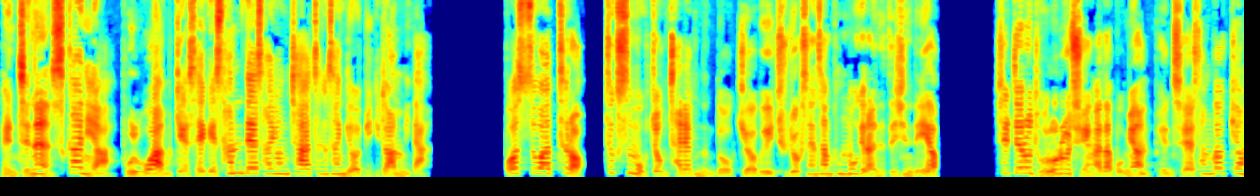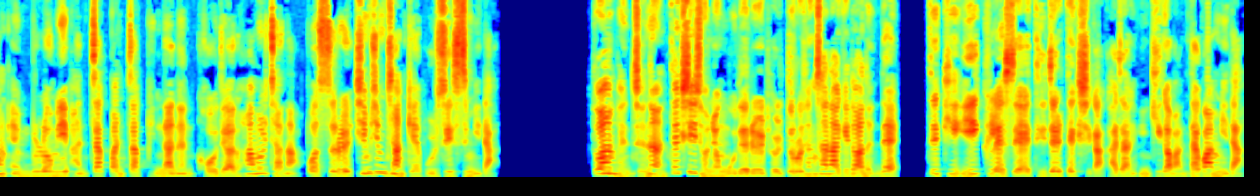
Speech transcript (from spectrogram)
벤츠는 스카니아, 볼보와 함께 세계 3대 상용차 생산 기업이기도 합니다. 버스와 트럭, 특수 목적 차량 등도 기업의 주력 생산 품목이라는 뜻인데요. 실제로 도로를 주행하다 보면 벤츠의 삼각형 엠블럼이 반짝반짝 빛나는 거대한 화물차나 버스를 심심찮게 볼 수 있습니다. 또한 벤츠는 택시 전용 모델을 별도로 생산하기도 하는데 특히 E 클래스의 디젤 택시가 가장 인기가 많다고 합니다.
